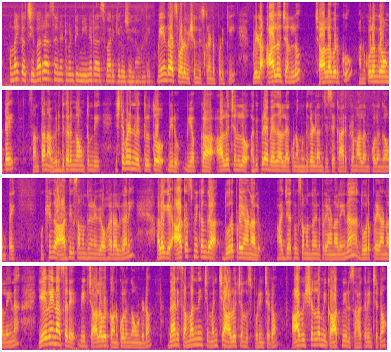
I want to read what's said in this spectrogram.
అమ్మాయి ఇక చివరి రాశి అయినటువంటి మీనరాశి వారికి రోజు ఎలా ఉంది? మెయిన్ రాశి వాళ్ళ విషయం తీసుకునేటప్పటికీ వీళ్ళ ఆలోచనలు చాలా వరకు అనుకూలంగా ఉంటాయి. సంతాన అభివృద్ధికరంగా ఉంటుంది. ఇష్టపడిన వ్యక్తులతో మీరు మీ యొక్క ఆలోచనలో అభిప్రాయ భేదాలు లేకుండా ముందుకెళ్ళడానికి చేసే కార్యక్రమాలు అనుకూలంగా ఉంటాయి. ముఖ్యంగా ఆర్థిక సంబంధమైన వ్యవహారాలు కానీ అలాగే ఆకస్మికంగా దూర ప్రయాణాలు ఆధ్యాత్మిక సంబంధమైన ప్రయాణాలైనా దూర ప్రయాణాలైనా ఏవైనా సరే మీకు చాలా వరకు అనుకూలంగా ఉండడం దానికి సంబంధించి మంచి ఆలోచనలు స్ఫురించడం ఆ విషయంలో మీకు ఆత్మీయులు సహకరించడం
